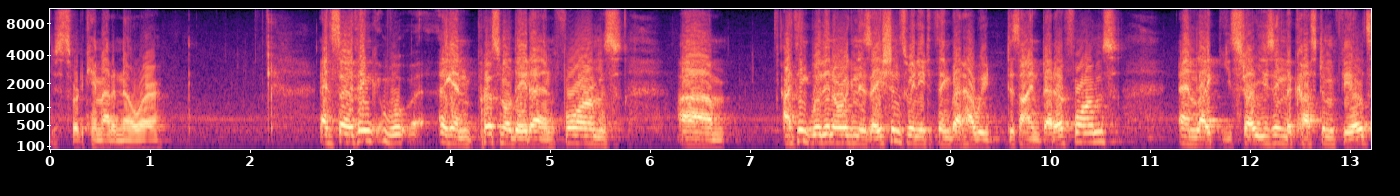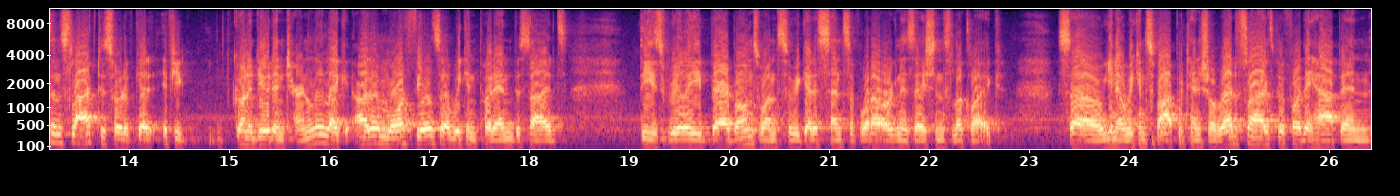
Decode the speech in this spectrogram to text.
just sort of came out of nowhere. And so I think, again, personal data and forms, um, I think within organizations, we need to think about how we design better forms and like you start using the custom fields in Slack to sort of get, if you're going to do it internally, like are there more fields that we can put in besides these really bare bones ones so we get a sense of what our organizations look like. So, you know, we can spot potential red flags before they happen.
